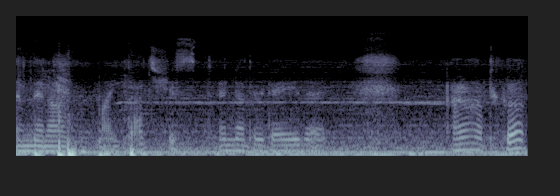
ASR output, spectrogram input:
And then I'm like, that's just another day that I don't have to cook.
